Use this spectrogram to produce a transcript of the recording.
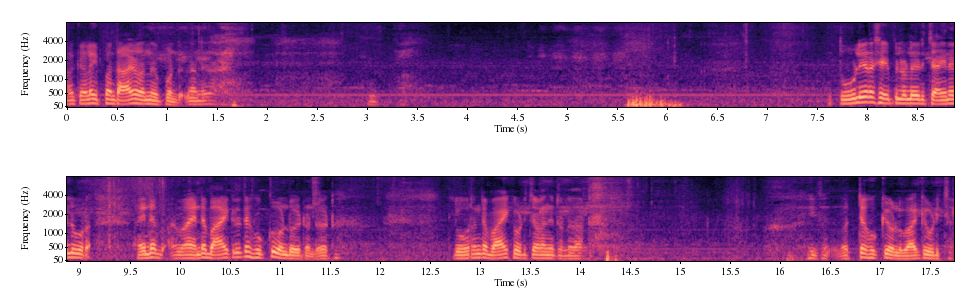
ആ കിള ഇപ്പം താഴെ വന്ന് നിൽപ്പുണ്ട്. നല്ലതാ തൂളിയുടെ ഷേപ്പിലുള്ള ഒരു ചൈന ലൂറ് അതിന്റെ അതിന്റെ ബാക്കിലത്തെ ഹുക്ക് കൊണ്ടുപോയിട്ടുണ്ട് കേട്ടോ. ലൂറിന്റെ ബാക്കി ഒടിച്ചു കളഞ്ഞിട്ടുണ്ട് ഇത് ഒറ്റ ഹുക്കേ ഉള്ളൂ ബാക്കി ഒടിച്ചു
